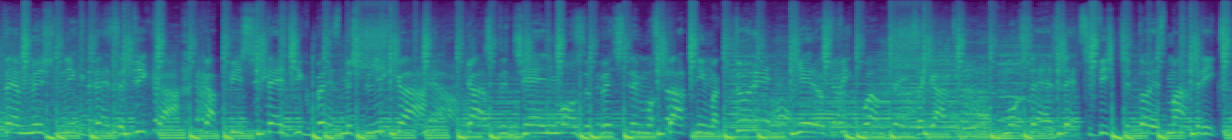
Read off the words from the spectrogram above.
Jestem myślnik Dezepika Kapisz tedzik bez myślnika. Każdy dzień może być tym ostatnim A który? Nie rozwikłam tej zagadki. Może rzeczywiście to jest Matrix.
